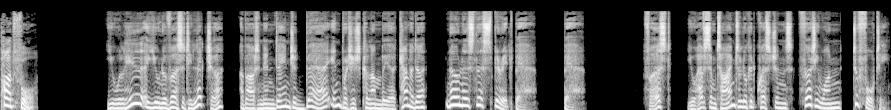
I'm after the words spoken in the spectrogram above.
Part 4. You will hear a university lecture about an endangered bear in British Columbia, Canada, known as the spirit bear. Bear. First, you have some time to look at questions 31 to 40.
